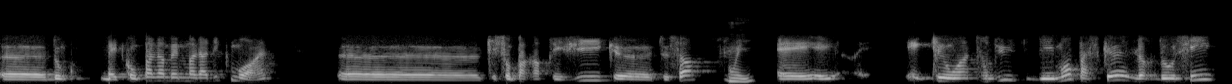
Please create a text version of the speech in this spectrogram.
donc, mais qui n'ont pas la même maladie que moi, hein, qui sont paraplégiques, tout ça. Oui. Et, et qui ont attendu des mois parce que leur dossier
